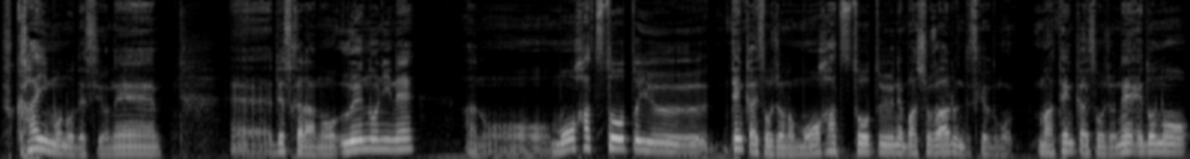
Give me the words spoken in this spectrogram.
深いものですよね。えーですから、あの、上野にね、あの毛髪島という、天海僧城の毛髪島というね、場所があるんですけれども、まあ、天海僧正ね、江戸の、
